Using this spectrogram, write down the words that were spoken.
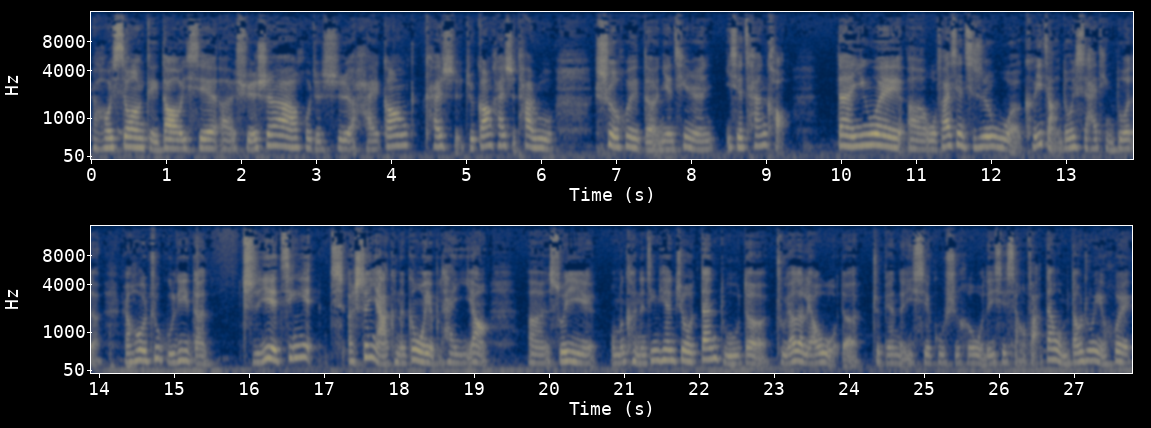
然后希望给到一些呃学生啊，或者是还刚开始就刚开始踏入社会的年轻人一些参考。但因为呃，我发现其实我可以讲的东西还挺多的，然后朱古力的职业经验呃生涯可能跟我也不太一样，嗯，所以。我们可能今天就单独的、主要的聊我的这边的一些故事和我的一些想法，但我们当中也会，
